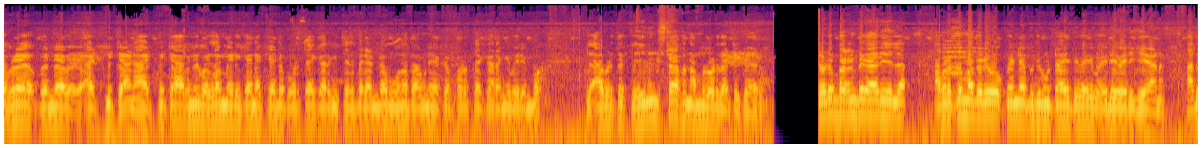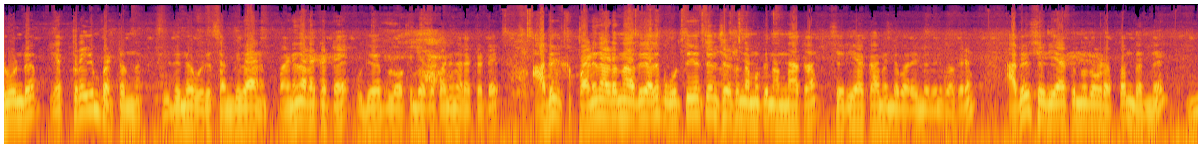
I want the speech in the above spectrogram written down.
അവിടെ പിന്നെ അഡ്മിറ്റാണ് അഡ്മിറ്റ് ആവുന്നത് വെള്ളം മേടിക്കാനൊക്കെ ആയിട്ട് പുറത്തേക്ക് ഇറങ്ങി ചിലപ്പോൾ രണ്ടോ മൂന്നോ തവണയൊക്കെ പുറത്തേക്ക് ഇറങ്ങി വരുമ്പോൾ അവിടുത്തെ ക്ലീനിങ് സ്റ്റാഫ് നമ്മളോട് തട്ടിക്കയറും. അവരോടും പറഞ്ഞിട്ട് കാര്യമില്ല. അവർക്കും അതൊരു പിന്നെ ബുദ്ധിമുട്ടായിട്ട് വരി- വരി- വരികയാണ്. അതുകൊണ്ട് എത്രയും പെട്ടെന്ന് ഇതിന് ഒരു സംവിധാനം പണി നടക്കട്ടെ പുതിയ ബ്ലോക്കിന്റെയൊക്കെ പണി നടക്കട്ടെ. അത് പണി നടന്ന അത് അത് പൂർത്തീകരിച്ചതിന് ശേഷം നമുക്ക് നന്നാക്കാം ശരിയാക്കാം എന്ന് പറയുന്നതിന് പകരം അത് ശരിയാക്കുന്നതോടൊപ്പം തന്നെ ഈ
